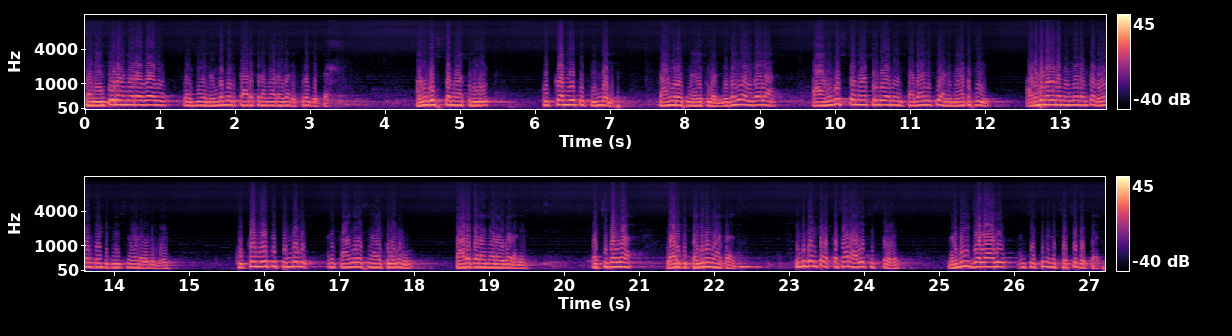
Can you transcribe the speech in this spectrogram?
కానీ ఎన్టీ రామారావు గారు స్వర్గీయ నందమూరి తారక రామారావు గారు ఎప్పుడో చెప్పారు అంగుష్ట మాత్రులు కుక్కమూతి పిందెలు కాంగ్రెస్ నాయకులు నిజంగా ఇవాళ ఆ అంగుష్టమాత్రుడు అనే పదానికి అనే మాటకి అర్హుడెవడని ఉన్నాడంటే రేవంత్ రెడ్డికి మించిన వాడు ఎవరు లేడు. కుక్కమూతి పిండలు అని కాంగ్రెస్ నాయకులను తారక రామారావు గారు అనేది ఖచ్చితంగా వారికి తగిన మాట అది. ఎందుకంటే ఒక్కసారి ఆలోచిస్తే నదీ జలాలు అని చెప్పి నిన్న చర్చ పెట్టారు.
